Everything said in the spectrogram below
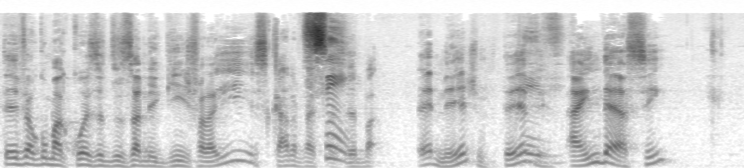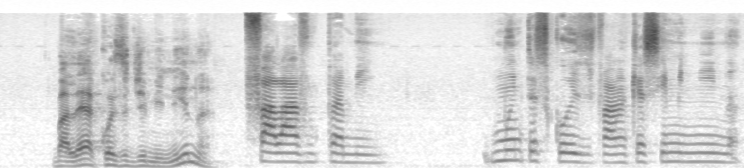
Teve alguma coisa dos amiguinhos falar, ih, esse cara vai Sim. fazer. Ba... É mesmo? Teve? Teve? Ainda é assim? Balé é coisa de menina? Falavam pra mim muitas coisas, falavam que ia ser menina.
